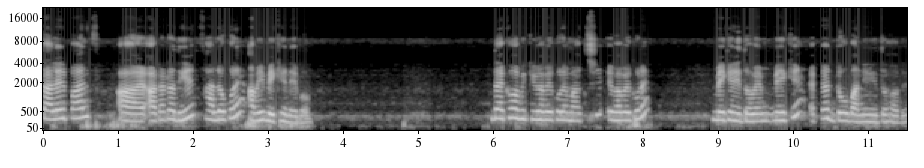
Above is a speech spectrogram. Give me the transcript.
তালের পাল্প আর আটাটা দিয়ে ভালো করে আমি মেখে নেব। দেখো, আমি কীভাবে করে মাখছি। এভাবে করে মেখে নিতে হবে। মেখে একটা ডো বানিয়ে নিতে হবে।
